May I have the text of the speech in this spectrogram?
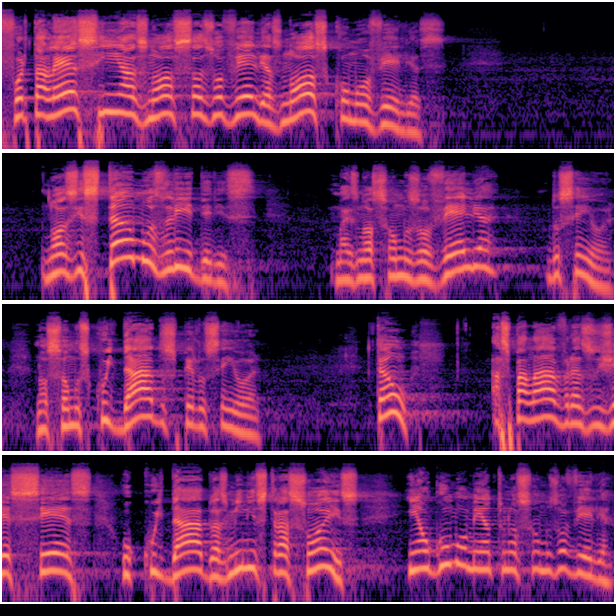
fortalecem as nossas ovelhas, nós como ovelhas. Nós estamos líderes, mas nós somos ovelha do Senhor. Nós somos cuidados pelo Senhor. Então, as palavras, os GCs, o cuidado, as ministrações, em algum momento nós somos ovelha.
